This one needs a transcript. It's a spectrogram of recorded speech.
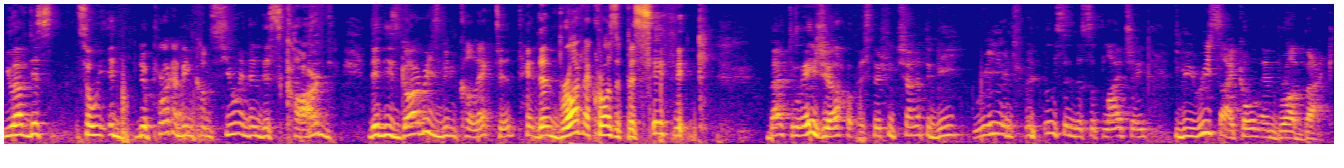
you have this, so it, the product has been consumed and then discarded. Then this garbage has been collected and then brought across the Pacific back to Asia, especially China, to be reintroduced in the supply chain, to be recycled and brought back.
